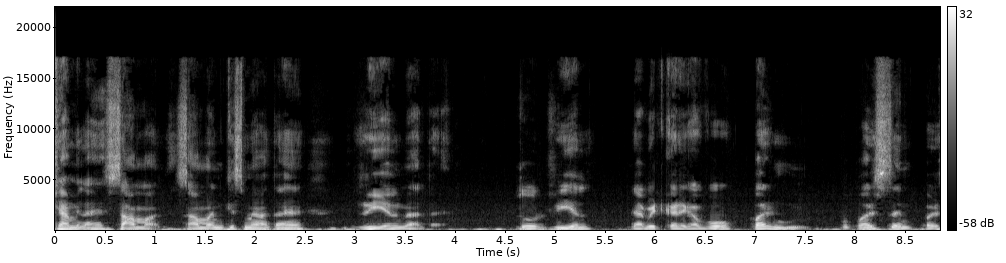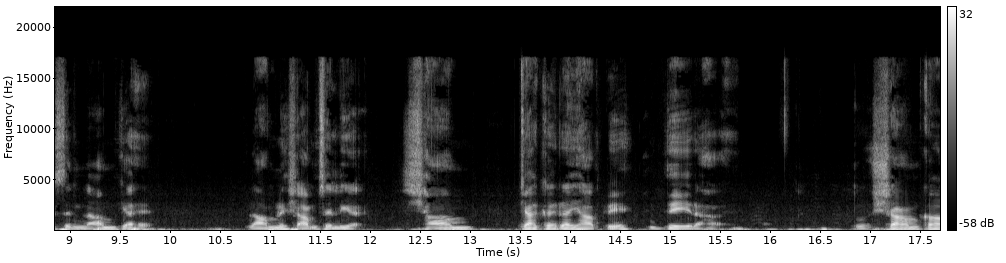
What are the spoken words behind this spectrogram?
क्या मिला है? सामान। सामान किसमें आता है? रियल में आता है। तो रियल डेबिट करेगा वो, पर वो पर्सन पर्सन नाम क्या है? राम ने शाम से लिया है। शाम क्या कर रहा है यहाँ पे? दे रहा है। तो शाम का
